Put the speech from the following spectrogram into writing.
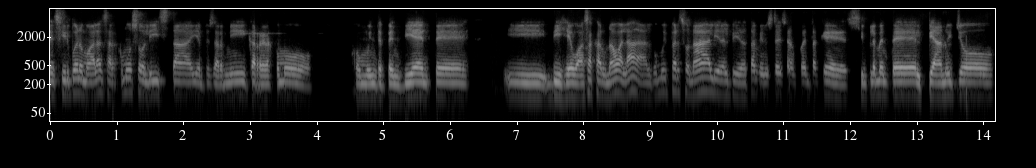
decir, bueno, me voy a lanzar como solista y empezar mi carrera como, como independiente y dije, voy a sacar una balada, algo muy personal y en el video también ustedes se dan cuenta que simplemente el piano y yo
